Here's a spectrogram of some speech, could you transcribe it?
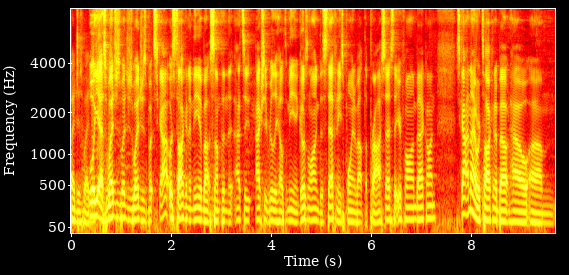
Wedges, wedges. Well, yes, wedges, wedges, wedges. But Scott was talking to me about something that actually really helped me. It goes along to Stephanie's point about the process that you're falling back on. Scott and I were talking about how um,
